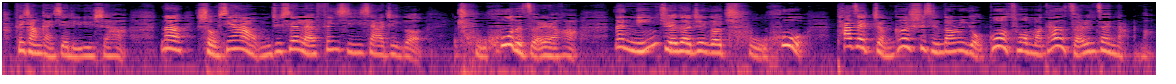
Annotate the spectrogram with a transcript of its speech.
非常感谢李律师哈。那首先哈，我们就先来分析一下这个。储户的责任哈，那您觉得这个储户他在整个事情当中有过错吗？他的责任在哪儿呢？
